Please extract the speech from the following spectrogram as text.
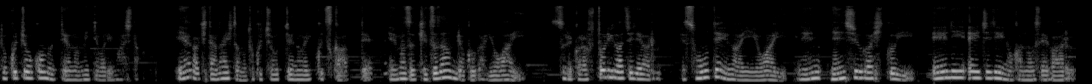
特徴込むっていうのを見ておりました。部屋が汚い人の特徴っていうのはいくつかあって、えまず決断力が弱い。それから太りがちである。想定外に弱い。年年収が低い。ADHD の可能性がある。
